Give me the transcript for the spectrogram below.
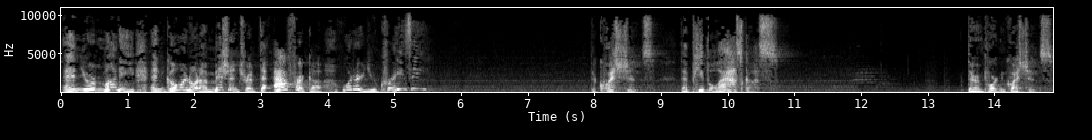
and your money and going on a mission trip to Africa? What are you crazy? The questions that people ask us. They're important questions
